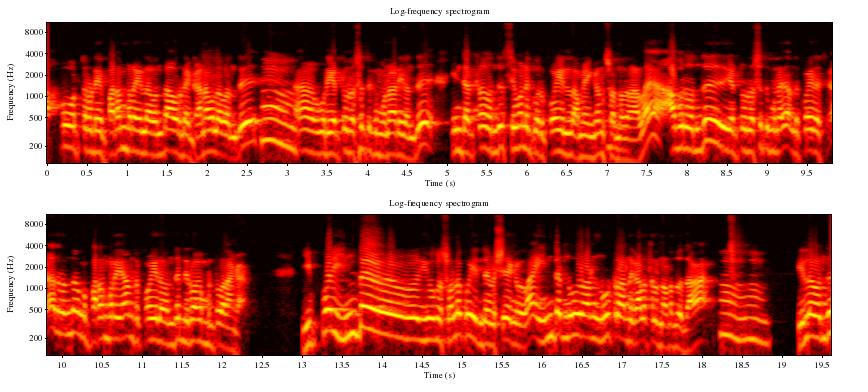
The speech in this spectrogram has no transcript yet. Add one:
அப்போ ஒருத்தருடைய பரம்பரையில வந்து அவருடைய கனவுல வந்து ஒரு எட்டு வருஷத்துக்கு முன்னாடி வந்து இந்த இடத்துல வந்து சிவனுக்கு ஒரு கோயில் அமைங்கன்னு சொன்னதுனால அவர் வந்து எட்டு வருஷத்துக்கு முன்னாடி அந்த கோயில் அது வந்து அவங்க பரம்பரையா அந்த கோயிலை வந்து நிர்வாகம் பண்ணிட்டு வராங்க. இப்போ இந்த இவங்க சொல்லக்கூடிய இந்த விஷயங்கள்லாம் இந்த நூறாண்டு நூற்றாண்டு காலத்துல ம். இல்ல வந்து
